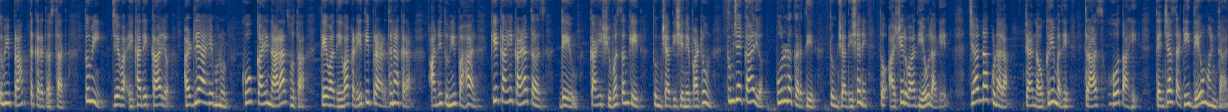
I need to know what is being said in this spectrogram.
तुम्ही प्राप्त करत असतात. तुम्ही जेव्हा एखादे कार्य अडले आहे म्हणून खूप काही नाराज होता तेव्हा देवाकडे ती प्रार्थना करा. आणि तुम्ही पाहाल की काही काळातच देव काही शुभ संकेत तुमच्या दिशेने पाठवून तुमचे कार्य पूर्ण करतील. तुमच्या दिशेने तो आशीर्वाद येऊ लागेल. ज्यांना कुणाला त्या नोकरीमध्ये त्रास होत आहे त्यांच्यासाठी देव म्हणतात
